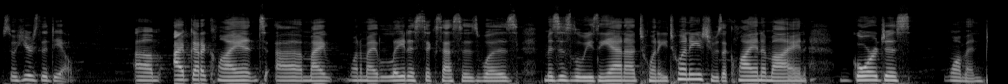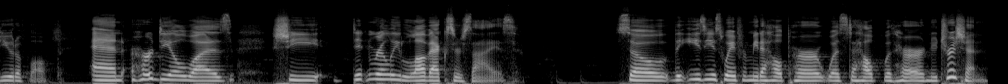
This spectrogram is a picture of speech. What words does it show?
So here's the deal. Um, I've got a client. Uh, my one of my latest successes was Mrs. Louisiana 2020. She was a client of mine, gorgeous woman, beautiful, and her deal was she didn't really love exercise. So the easiest way for me to help her was to help with her nutrition.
